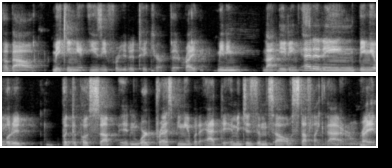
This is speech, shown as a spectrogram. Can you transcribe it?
about making it easy for you to take care of it, right? Meaning not needing editing, being able to put the posts up in WordPress, being able to add the images themselves, stuff like that, right?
